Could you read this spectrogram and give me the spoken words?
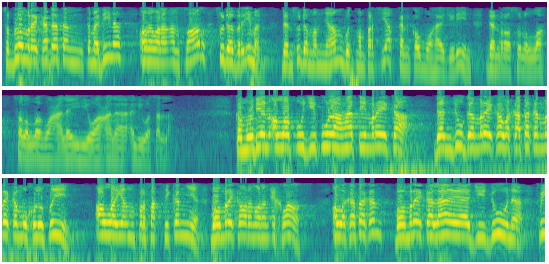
Sebelum mereka datang ke Madinah, orang-orang Ansar sudah beriman dan sudah menyambut mempersiapkan kaum Muhajirin dan Rasulullah sallallahu alaihi wa ala alihi wasallam. Kemudian Allah puji pula hati mereka dan juga mereka Allah katakan mereka mukhlisin. Allah yang mempersaksikannya bahwa mereka orang-orang ikhlas. Allah katakan bahwa mereka la yajiduna fi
